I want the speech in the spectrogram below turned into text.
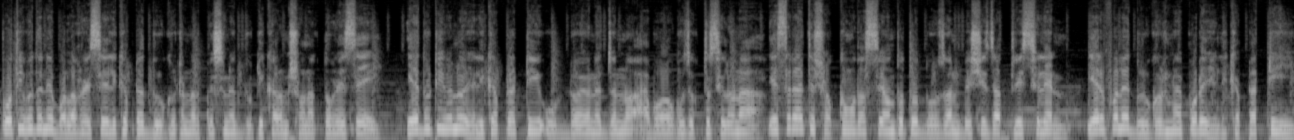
প্রতিবেদনে বলা হয়েছে, হেলিকপ্টার দুর্ঘটনার পেছনে দুটি কারণ শনাক্ত হয়েছে। এ দুটি হলো, হেলিকপ্টারটি উড্ডয়নের জন্য আবহাওয়া উপযুক্ত ছিল না। এছাড়া এতে সক্ষমতা চেয়ে অন্তত দুজন বেশি যাত্রী ছিলেন। এর ফলে দুর্ঘটনার পরে হেলিকপ্টারটি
